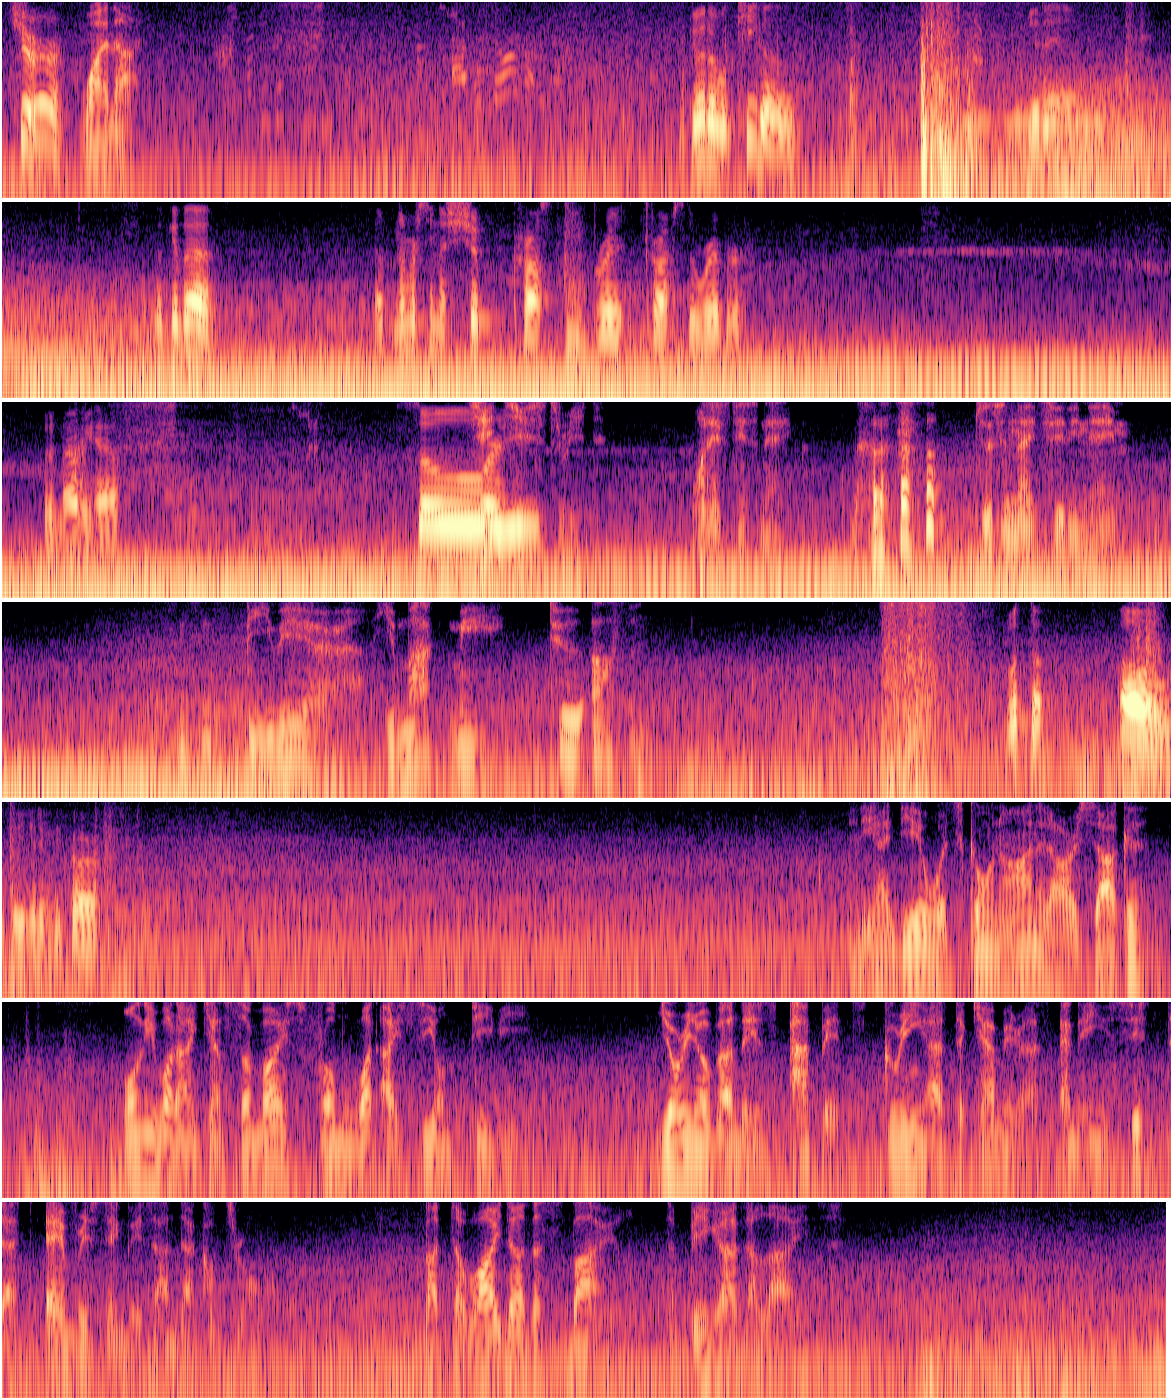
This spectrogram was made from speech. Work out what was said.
Sure. Why not? Go to Wakito. Get in. Look at that. I've never seen a ship cross the bri- cross the river. But now we have. So are you? Street. What is this name? Just a Night City name. Beware, you mock me too often. what the? Oh, he hitting the car. Any idea what's going on at Arasaka? Only what I can surmise from what I see on TV. Yorinobu and his puppets grin at the cameras and insist that everything is under control. But the wider the smile, the bigger the lies.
